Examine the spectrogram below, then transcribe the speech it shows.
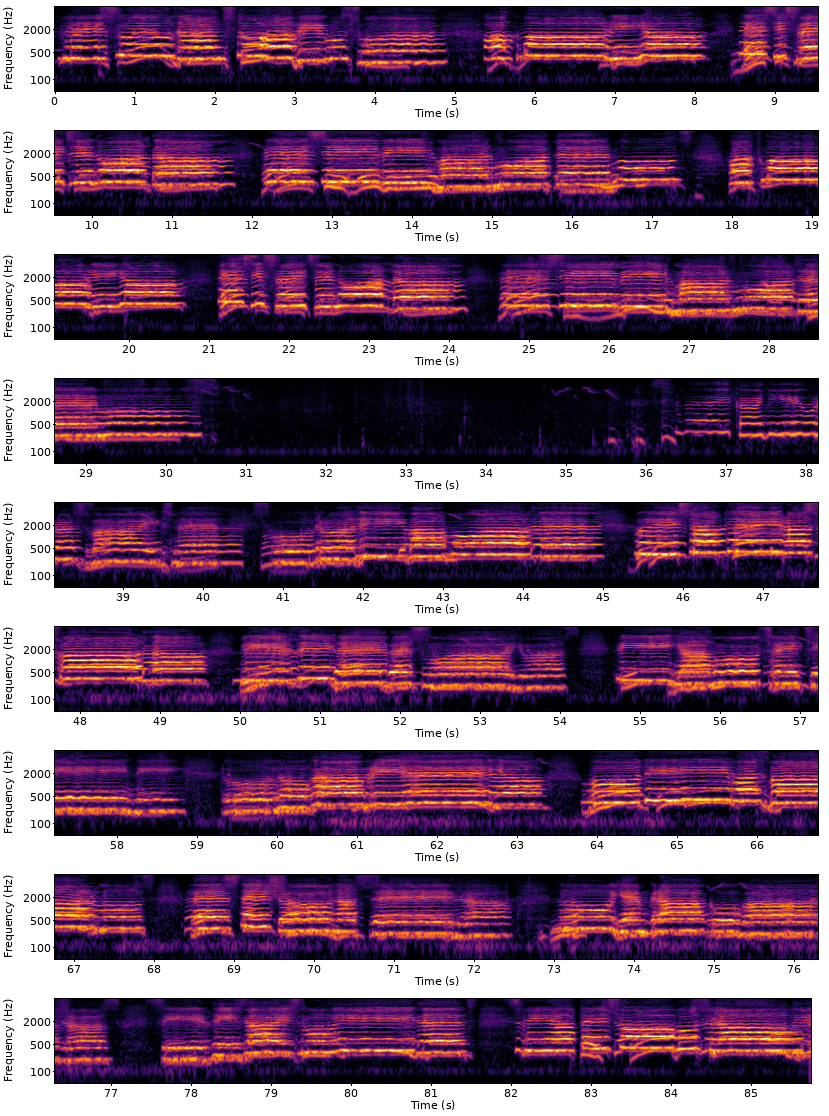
Mēs lūdzam stāvi mums lot, ak, Marija, esi sveicinota, esi vienmēr mote esi sveicinota, esi vienmēr mote mums. Sveika jūras zvaigzne, skudro diva pieņemot sveicini, tu no Gabriela, vodīvas bārnus, pestēšanas ceļā, nujem grāku vāžas, sirdīs gaismu īdēc, svietei savus ļaudīs,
